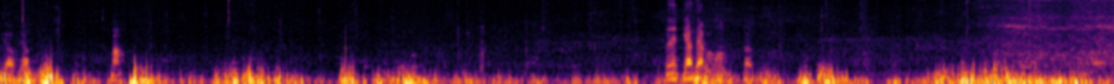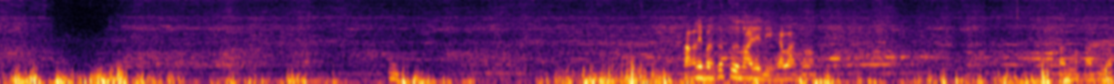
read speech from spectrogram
เกี่ยวครับมาเนี่ยแก้วแสบของมึงครับ นนี้มันก็ซื้อน้อยได้ดีแค่ว่าตับกับตับเยอะ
